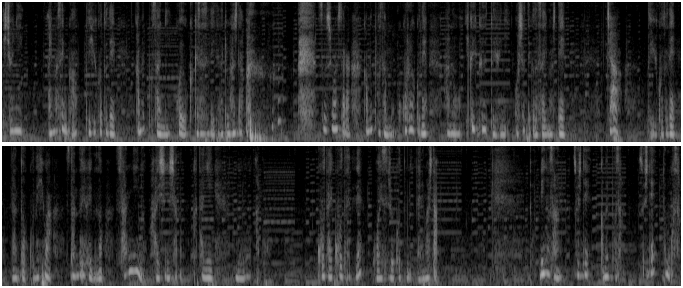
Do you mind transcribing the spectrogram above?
一緒に会いませんか？ということで亀っぽさんに声をかけさせていただきました。そうしましたら亀っぽさんも快くねあの行く行くというふうにおっしゃってくださいましてじゃあということでなんとこの日はスタンド FM の3人の配信者の方にもうあの交代交代でねお会いすることになりました。りのさんそして亀っぽさんそしてともこさん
